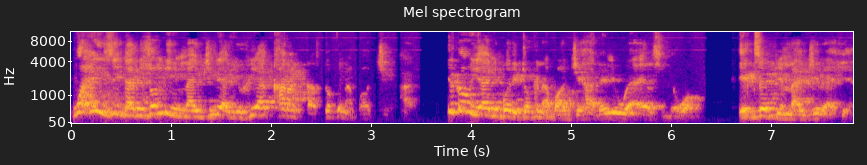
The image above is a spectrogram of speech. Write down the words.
Why is it that it's only in Nigeria you hear characters talking about jihad? You don't hear anybody talking about jihad anywhere else in the world, except in Nigeria here,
